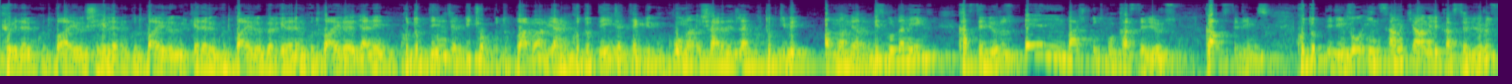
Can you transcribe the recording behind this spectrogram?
köylerin kutbu ayrı, şehirlerin kutbu ayrı, ülkelerin kutbu ayrı, bölgelerin kutbu ayrı. Yani kutup deyince birçok kutuplar var. Yani kutup deyince tek bir ona işaret edilen kutup gibi anlamayalım. Biz burada neyi kastediyoruz? En baş kutubu kastediyoruz. Gavs dediğimiz, kutup dediğimiz o insanı kamili kastediyoruz.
